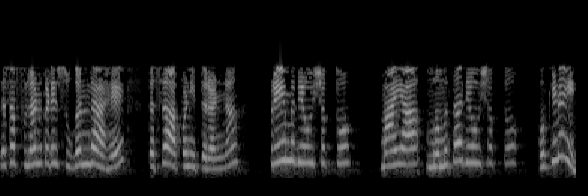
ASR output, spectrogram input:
जसा फुलांकडे सुगंध आहे तसं आपण इतरांना प्रेम देऊ शकतो माया ममता देऊ शकतो हो की नाही?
